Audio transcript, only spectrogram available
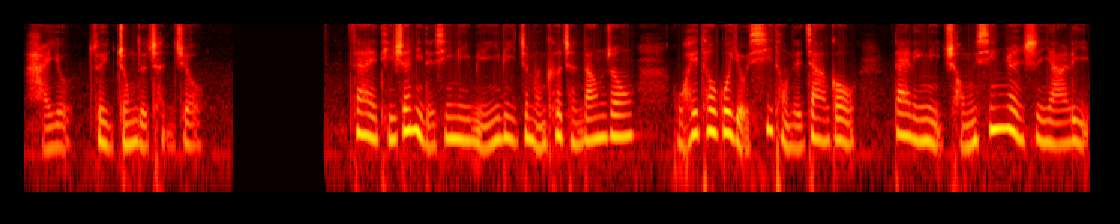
还有最终的成就。在提升你的心理免疫力这门课程当中，我会透过有系统的架构，带领你重新认识压力，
